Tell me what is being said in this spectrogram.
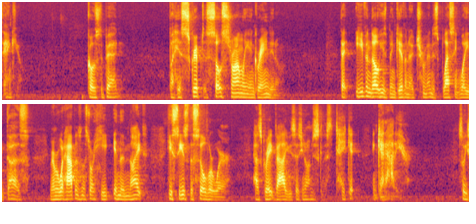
Thank you. Goes to bed. But his script is so strongly ingrained in him that even though he's been given a tremendous blessing, what he does, remember what happens in the story? He, in the night, he sees the silverware has great value. He says, You know, I'm just going to take it and get out of here. So he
